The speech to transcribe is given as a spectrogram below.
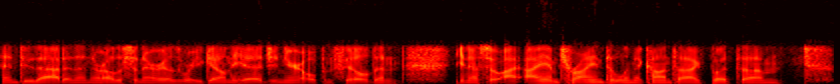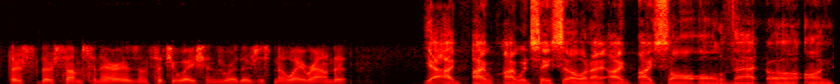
and do that, and then there are other scenarios where you get on the edge and you're open field, and you know. So I, I am trying to limit contact, but um, there's there's some scenarios and situations where there's just no way around it. Yeah, I, I, I would say so, and I, I, I saw all of that uh, on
